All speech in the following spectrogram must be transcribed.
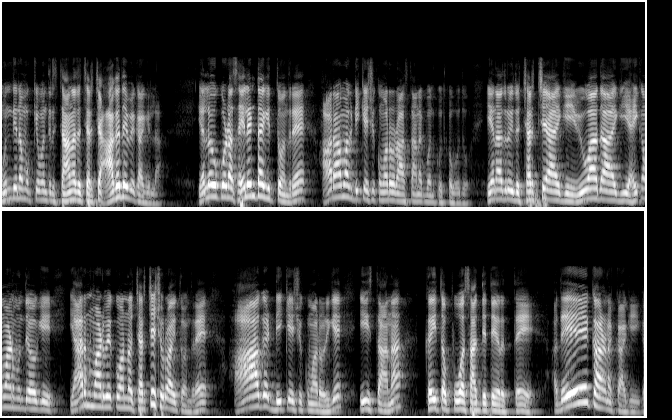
ಮುಂದಿನ ಮುಖ್ಯಮಂತ್ರಿ ಸ್ಥಾನದ ಚರ್ಚೆ ಆಗದೇ ಬೇಕಾಗಿಲ್ಲ. ಎಲ್ಲವೂ ಕೂಡ ಸೈಲೆಂಟ್ ಆಗಿತ್ತು ಅಂದರೆ ಆರಾಮಾಗಿ ಡಿ ಕೆ ಶಿವಕುಮಾರ್ ಅವರು ಆ ಸ್ಥಾನಕ್ಕೆ ಬಂದು ಕೂತ್ಕೋಬೋದು. ಏನಾದರೂ ಇದು ಚರ್ಚೆ ಆಗಿ, ವಿವಾದ ಆಗಿ, ಹೈಕಮಾಂಡ್ ಮುಂದೆ ಹೋಗಿ ಯಾರನ್ನು ಮಾಡಬೇಕು ಅನ್ನೋ ಚರ್ಚೆ ಶುರು ಆಯಿತು ಅಂದರೆ ಆಗ ಡಿ ಕೆ ಶಿವಕುಮಾರ್ ಅವರಿಗೆ ಈ ಸ್ಥಾನ ಕೈ ತಪ್ಪುವ ಸಾಧ್ಯತೆ ಇರುತ್ತೆ. ಅದೇ ಕಾರಣಕ್ಕಾಗಿ ಈಗ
